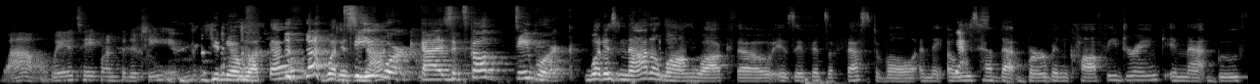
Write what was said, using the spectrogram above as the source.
Wow, way to take one for the team. You know what though? What is not teamwork, guys? It's called teamwork. what is not a long walk though is if it's a festival and they always Yes. have that bourbon coffee drink in that booth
